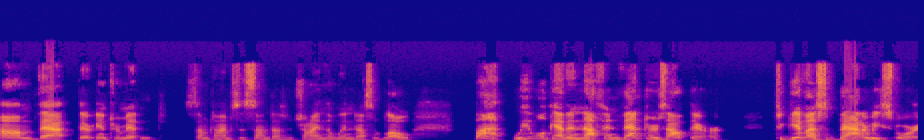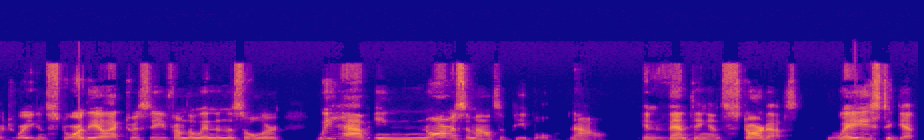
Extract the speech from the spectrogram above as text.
um, that they're intermittent. Sometimes the sun doesn't shine, the wind doesn't blow. But we will get enough inventors out there to give us battery storage where you can store the electricity from the wind and the solar. We have enormous amounts of people now inventing and startups ways to get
